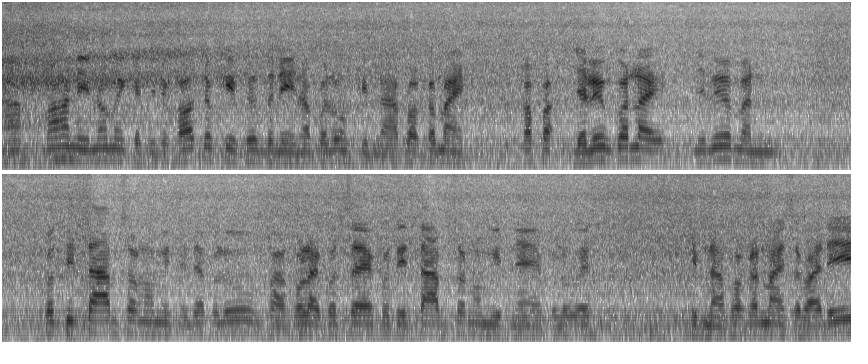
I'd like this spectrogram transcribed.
อะมาฮันนี่น้องไม่กจะไปขอเจ้าคลิปเพิ่มตัวนี้เนาะปะลุงคลิปหนาพอกันใหม่ก็ฝากอย่าลืมกดไลค์อย่าลืมมัน กดติดตามช่องน้องมิตได้ปะลุกฝากกดไลค์กดแชร์กดติดตามช่องน้องมิตแน่ปะลุกเอ้ยคลิปหนาพบกันใหม่สบายดี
